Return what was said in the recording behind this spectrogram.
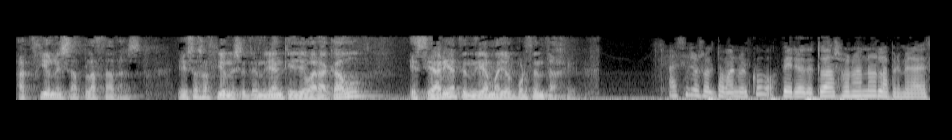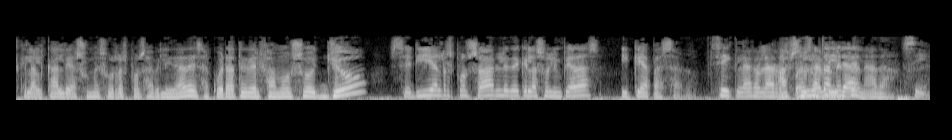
acciones aplazadas, esas acciones se tendrían que llevar a cabo, ese área tendría mayor porcentaje. Así lo soltó Manuel Cobo. Pero de todas formas no es la primera vez que el alcalde asume sus responsabilidades. Acuérdate del famoso yo sería el responsable de que las Olimpiadas y qué ha pasado. Sí, claro, la Absolutamente responsabilidad. nada. Sí.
